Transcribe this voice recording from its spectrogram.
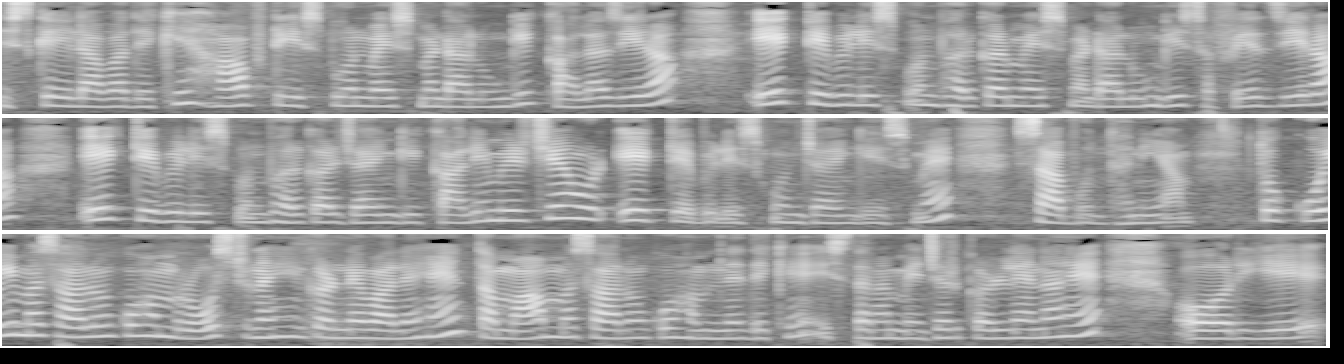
इसके अलावा देखें, हाफ़ टी स्पून मैं इसमें डालूँगी काला ज़ीरा, एक टेबल स्पून भरकर मैं इसमें डालूँगी सफ़ेद ज़ीरा, एक टेबल स्पून भरकर जाएँगी काली मिर्चें और एक टेबल स्पून जाएँगे इसमें साबुत धनिया। तो कोई मसालों को हम रोस्ट नहीं करने वाले हैं, तमाम मसालों को हमने देखें, इस तरह मेजर कर लेना है और ये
